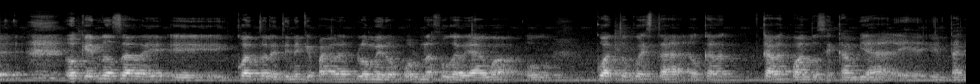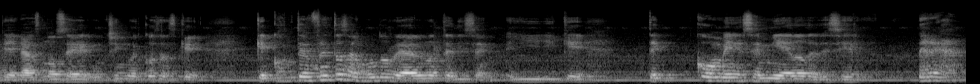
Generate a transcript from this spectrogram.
o que no sabe eh, cuánto le tiene que pagar al plomero por una fuga de agua o cuánto cuesta o cada, cada cuándo se cambia eh, el tanque de gas, no sé, un chingo de cosas que, que cuando te enfrentas al mundo real no te dicen y, y que te come ese miedo de decir, verga,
